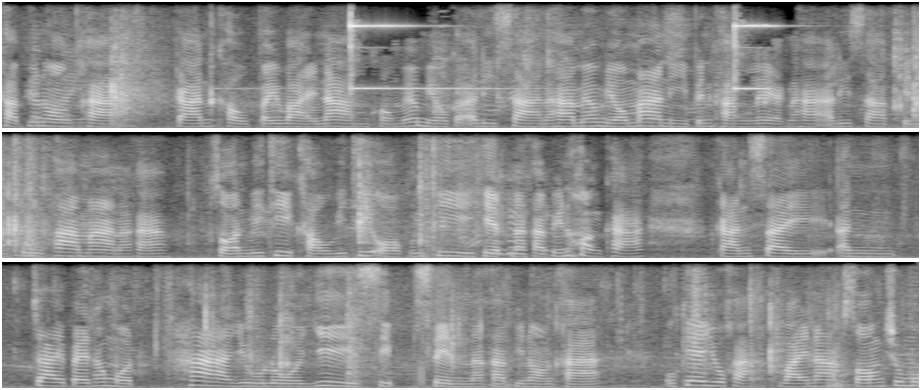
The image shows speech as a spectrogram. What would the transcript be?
ค่ะพี่น้องคะการเข้าไปว่ายน้ำของแม่เหมียวกับอลิซานะคะ แม่เหมียวมานี่เป็นครั้งแรกนะคะอลิซาเป็นครูผ้ามานะคะ สอนวิธีเขาวิธีออกวิธีเฮ็ดนะคะ พี่น้องคะการใส่อันจ่ายไปทั้งหมด 5 ยูโร 20 เซนนะคะ พี่น้องคะโอเคอยู่ค่ะว่ายน้ำสองชั่วโม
